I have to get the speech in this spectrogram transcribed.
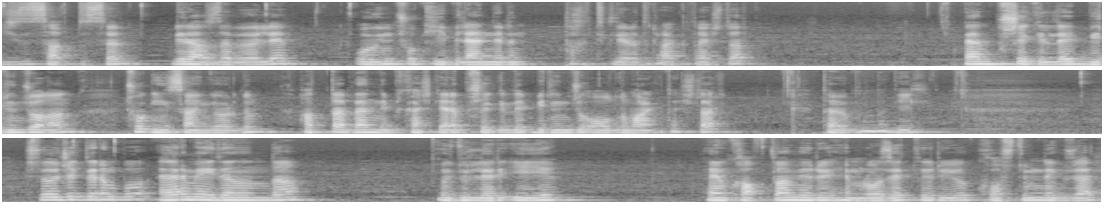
gizli saklısı. Biraz da böyle oyunu çok iyi bilenlerin taktikleridir arkadaşlar. Ben bu şekilde birinci olan çok insan gördüm. Hatta ben de birkaç kere bu şekilde birinci oldum arkadaşlar. Tabi bunda değil. Söyleyeceklerim bu. Er meydanında ödülleri iyi. Hem kaftan veriyor hem rozet veriyor. Kostüm de güzel.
